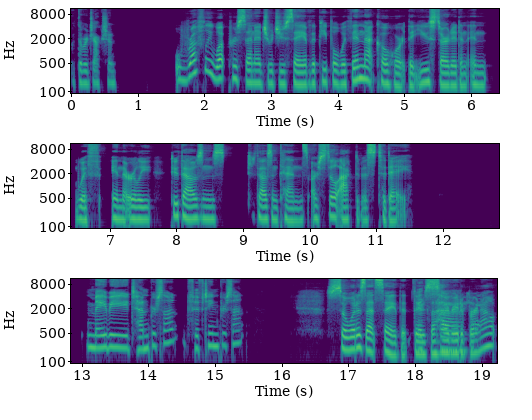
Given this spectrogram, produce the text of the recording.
with the rejection. Roughly what percentage would you say of the people within that cohort that you started in, in with in the early 2000s, 2010s are still activists today? Maybe 10%, 15%. So, what does that say? That there's It's, a high rate uh, of burnout?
